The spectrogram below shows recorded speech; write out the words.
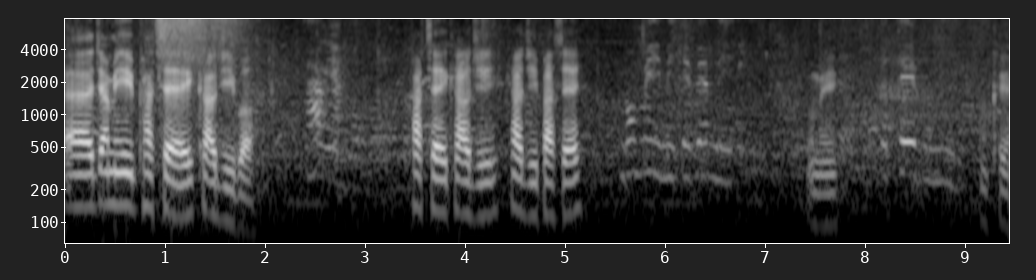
uh, Jamie pate kauji bo. Pate kauji, kauji pate for me? Okay.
